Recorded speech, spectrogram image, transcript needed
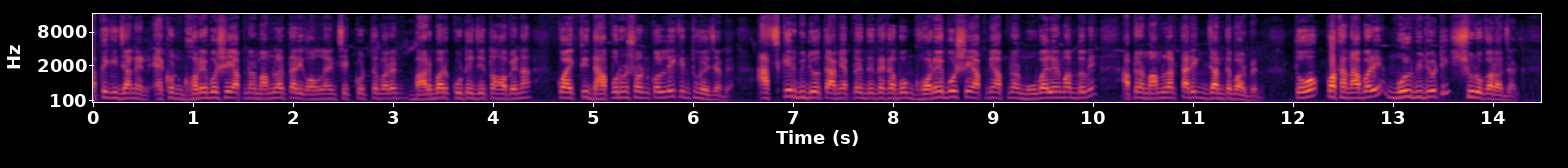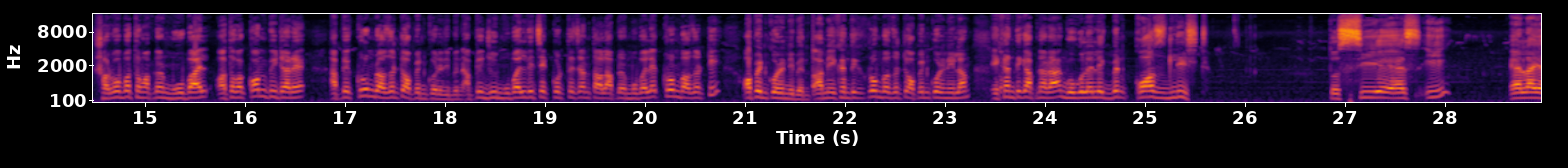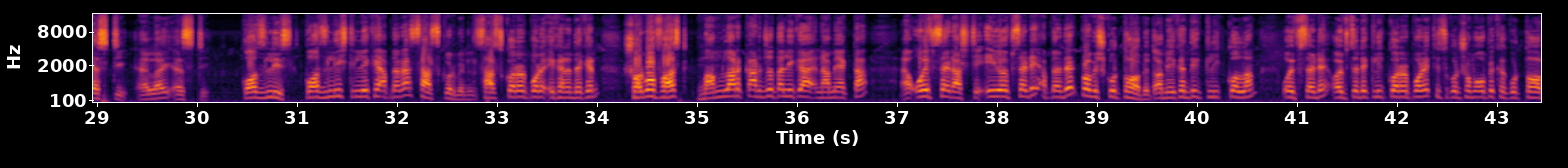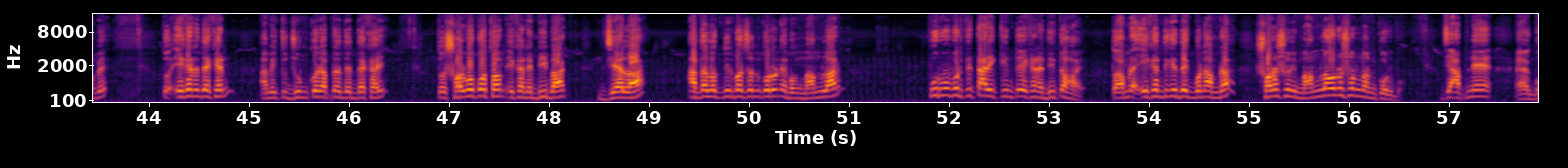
আপনি কি জানেন, এখন ঘরে বসেই আপনার মামলার তারিখ অনলাইন চেক করতে পারেন। বারবার কোর্টে যেতে হবে না। কয়েকটি ধাপ অনুসরণ করলেই কিন্তু হয়ে যাবে। আজকের ভিডিওতে আমি আপনাদের দেখাবো, ঘরে বসে আপনি আপনার মোবাইলের মাধ্যমে আপনার মামলার তারিখ জানতে পারবেন। তো কথা না বাড়িয়ে মূল ভিডিওটি শুরু করা যাক। সর্বপ্রথম আপনার মোবাইল অথবা কম্পিউটারে আপনি ক্রোম ব্রাউজারটি ওপেন করে দিবেন। আপনি যদি মোবাইল দিয়ে চেক করতে চান, তাহলে আপনার মোবাইলে ক্রোম ব্রাউজারটি ওপেন করে নেবেন। তো আমি এখান থেকে ক্রোম ব্রাউজারটি ওপেন করে নিলাম। এখান থেকে আপনারা গুগলে লিখবেন কজ লিস্ট তো C S E L I S T L I S T cause list cause list লিখে আপনারা সার্চ করবেন। সার্চ করার পরে এখানে দেখেন, সর্বফার্স্ট মামলার কার্যতালিকা নামে একটা ওয়েবসাইট আসছে। এই ওয়েবসাইটে আপনাদের প্রবেশ করতে হবে। তো আমি এখান থেকে ক্লিক করলাম ওয়েবসাইটে ওয়েবসাইটে ক্লিক করার পরে কিছুক্ষণ সময় অপেক্ষা করতে হবে। তো এখানে দেখেন, আমি একটু জুম করে আপনাদের দেখাই। তো সর্বপ্রথম এখানে বিভাগ, জেলা, আদালত নির্বাচন করুন এবং মামলার পূর্ববর্তী তারিখ কিন্তু এখানে দিতে হয়। তো আমরা এখান থেকে দেখব না, আমরা সরাসরি মামলা অনুসন্ধান করব। যে আপনি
